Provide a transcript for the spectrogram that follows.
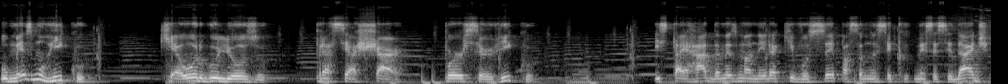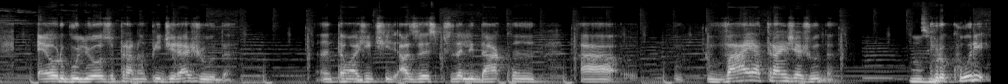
o mesmo rico que é orgulhoso para se achar por ser rico está errado da mesma maneira que você, passando necessidade, é orgulhoso para não pedir ajuda. Então a gente às vezes precisa lidar com a. Vai atrás de ajuda Uhum. Procure,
